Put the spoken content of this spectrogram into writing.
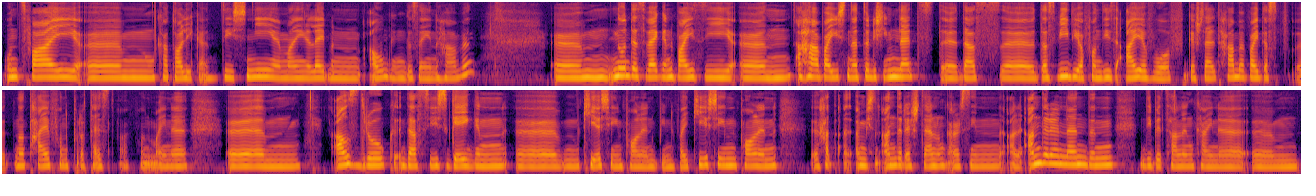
und zwei ähm, Katholiker, die ich nie in meinem Leben Augen gesehen habe. Ähm, nur deswegen, weil sie, ähm, aha, weil ich natürlich im Netz äh, das, äh, das Video von diesem Eierwurf gestellt habe, weil das äh, nur Teil von Protest war, von meinem ähm, Ausdruck, dass ich gegen ähm, Kirche in Polen bin. Weil Kirche in Polen äh, hat ein bisschen andere Stellung als in allen anderen Ländern. Die bezahlen keine ähm,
